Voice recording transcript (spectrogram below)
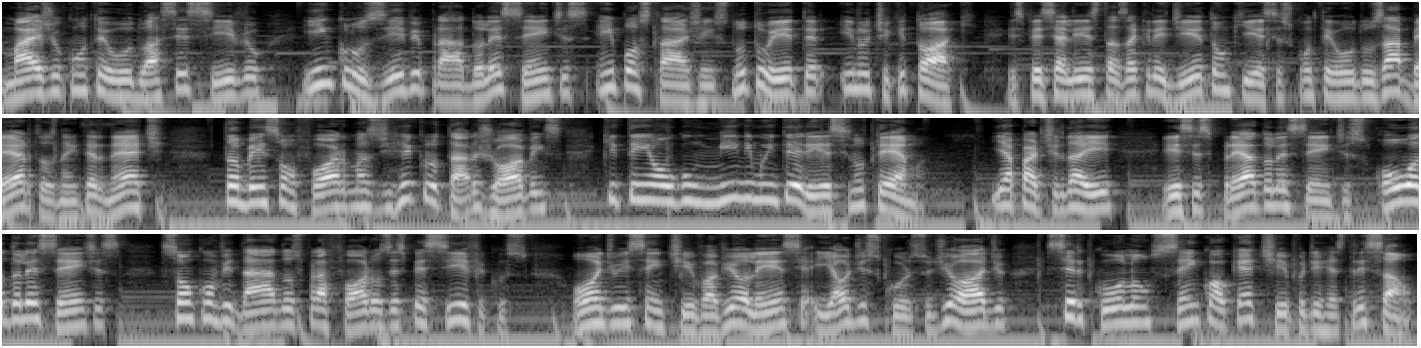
mas de um conteúdo acessível e inclusive para adolescentes em postagens no Twitter e no TikTok. Especialistas acreditam que esses conteúdos abertos na internet também são formas de recrutar jovens que tenham algum mínimo interesse no tema. E a partir daí, esses pré-adolescentes ou adolescentes são convidados para fóruns específicos, onde o incentivo à violência e ao discurso de ódio circulam sem qualquer tipo de restrição.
